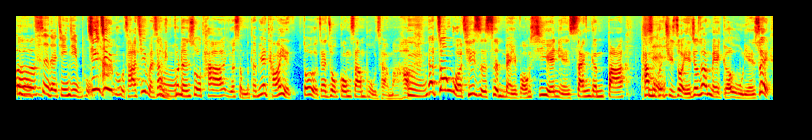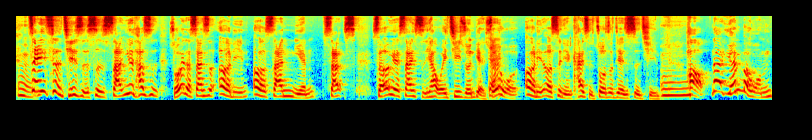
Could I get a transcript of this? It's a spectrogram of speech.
五次的经济普查。经济普查基本上你不能说它有什么特别，因为台湾也都有在做工商普查嘛。哈，那中国其实是每逢西元年三跟八他们会去做，也就是说每隔五年。所以这一次其实是三，因为它是所谓的三是二零二三。三年三十二月三十一号为基准点，所以我二零二四年开始做这件事情。嗯，好，那原本我们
